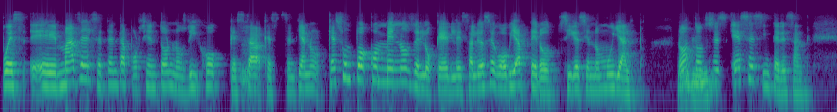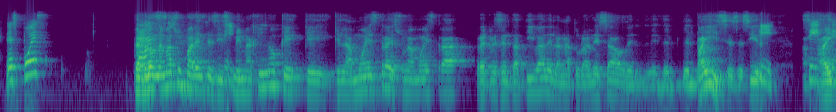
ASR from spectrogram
pues eh, más del 70% nos dijo que, está, que se sentían, que es un poco menos de lo que le salió a Segovia, pero sigue siendo muy alto, ¿no? Entonces, ese es interesante. Después... Perdón, nada más un paréntesis. Me imagino que, que, la muestra es una muestra representativa de la naturaleza o del, del, país, es decir, sí, sí, hay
